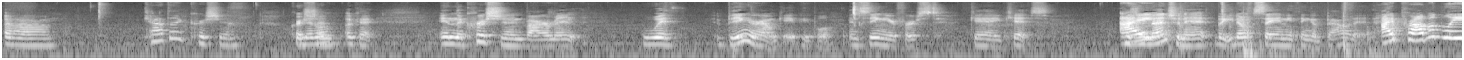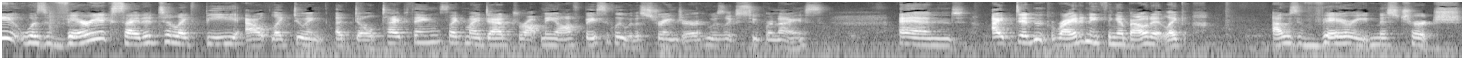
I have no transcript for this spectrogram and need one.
uh, Catholic Christian? Christian. Middle? Okay. In the Christian environment, with being around gay people and seeing your first gay kiss? I you mention it, but you don't say anything about it. I probably was very excited to like be out like doing adult type things. Like my dad dropped me off basically with a stranger who was like super nice. And I didn't write anything about it. Like I was very Miss Church.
